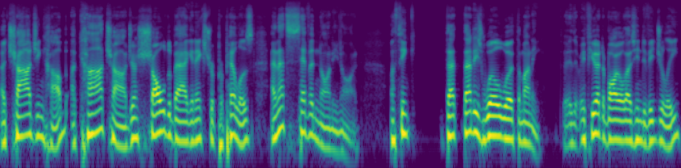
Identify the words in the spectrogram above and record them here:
a charging hub, a car charger, shoulder bag, and extra propellers, and that's seven ninety nine. I think that that is well worth the money. If you had to buy all those individually,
